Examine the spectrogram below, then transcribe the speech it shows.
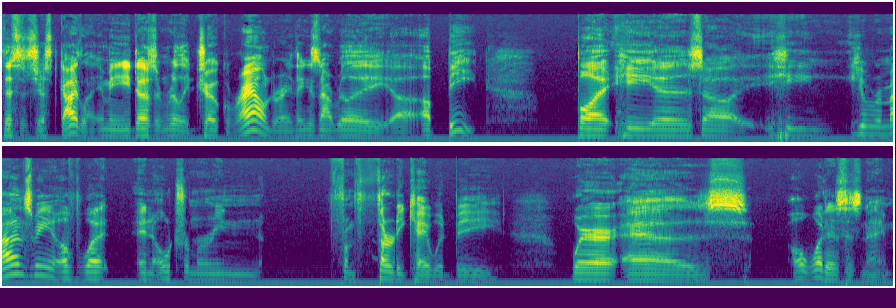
this is just guideline. I mean, he doesn't really joke around or anything. He's not really uh, upbeat, but he is. Uh, he he reminds me of what an Ultramarine from 30k would be, whereas oh, what is his name?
